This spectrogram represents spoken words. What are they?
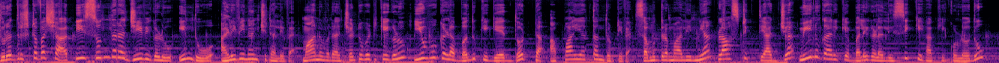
ದುರದೃಷ್ಟವಶಾತ್ ಈ ಸುಂದರ ಜೀವಿಗಳು ಇಂದು ಅಳಿವಿನಂಚಿನಲ್ಲಿವೆ ಮಾನವನ ಚಟುವಟಿಕೆಗಳು ಇವುಗಳ ಬದುಕಿಗೆ ದೊಡ್ಡ ಅಪಾಯ ತಂದೊಡ್ಡಿವೆ. ಸಮುದ್ರ ಮಾಲಿನ್ಯ, ಪ್ಲಾಸ್ಟಿಕ್ ತ್ಯಾಜ್ಯ, ಮೀನುಗಾರಿಕೆ ಬಲೆಗಳಲ್ಲಿ ಸಿಕ್ಕಿ ಹಾಕಿಕೊಳ್ಳೋದು,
